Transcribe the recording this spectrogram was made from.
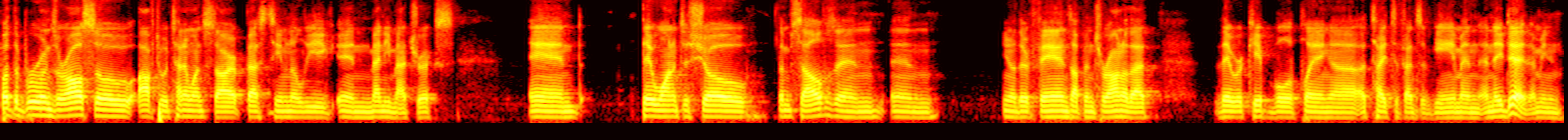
but the Bruins are also off to a 10 1 start, best team in the league in many metrics. And they wanted to show themselves and, and, you know, their fans up in Toronto that they were capable of playing a, a tight defensive game. And, and they did. I mean,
